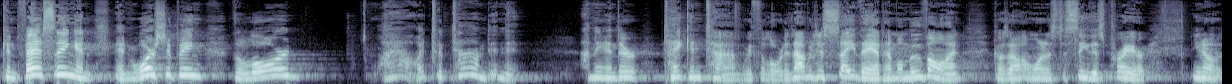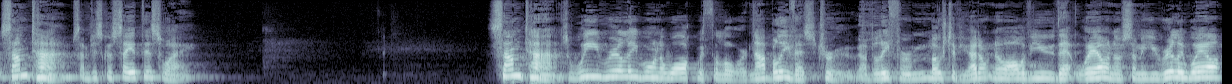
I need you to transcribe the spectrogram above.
confessing and, and worshiping the Lord. Wow, it took time, didn't it? I mean, and they're taking time with the Lord. And I would just say that, and I'm going to move on because I want us to see this prayer. You know, sometimes, I'm just going to say it this way Sometimes we really want to walk with the Lord, and I believe that's true. I believe for most of you, I don't know all of you that well, I know some of you really well.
